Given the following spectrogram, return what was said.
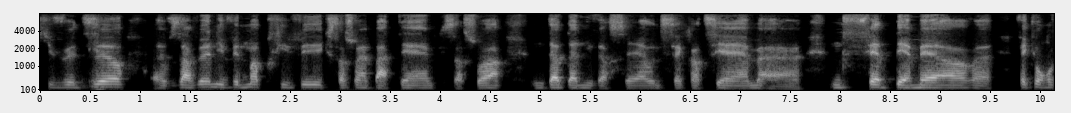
qui veut dire euh, vous avez un événement privé, que ce soit un baptême, que ce soit une date d'anniversaire, une cinquantième, euh, une fête des mères. Euh, fait qu'on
